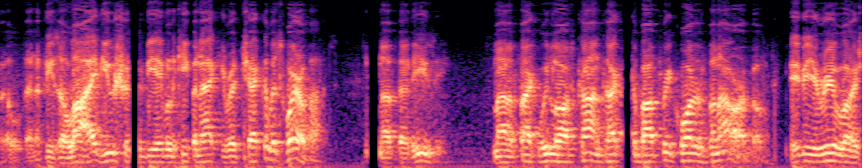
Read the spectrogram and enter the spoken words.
Well, then if he's alive, you should be able to keep an accurate check of his whereabouts. Not that easy. As a matter of fact, we lost contact about three quarters of an hour ago. Maybe he realized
